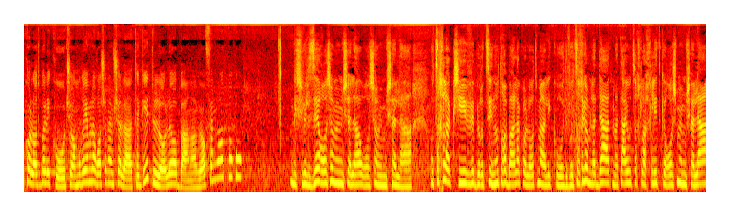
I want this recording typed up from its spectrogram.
קולות בליכוד שאומרים לראש הממשלה, תגיד לא לאובמה באופן מאוד ברור. בשביל זה ראש הממשלה הוא ראש הממשלה. הוא צריך להקשיב ברצינות רבה לקולות מהליכוד, והוא צריך גם לדעת מתי הוא צריך להחליט כראש ממשלה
